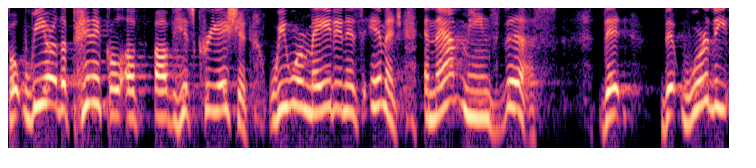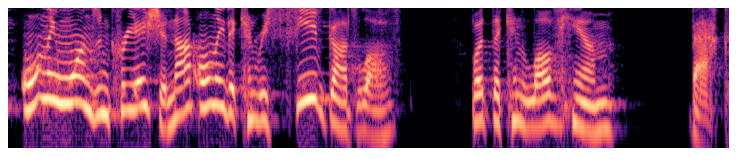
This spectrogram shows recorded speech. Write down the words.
But we are the pinnacle of, of His creation. We were made in His image. And that means this that, that we're the only ones in creation, not only that can receive God's love, but that can love Him back.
